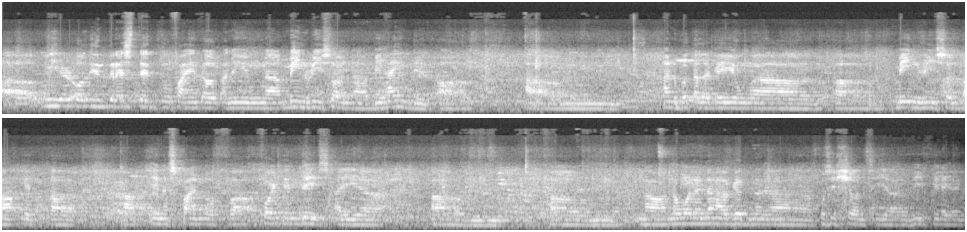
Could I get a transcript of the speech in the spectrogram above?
Uh, we are all interested to find out ano yung uh, main reason uh, behind it. Uh, um, ano ba talaga yung uh, uh, main reason bakit uh, uh, in a span of uh, 14 days ay uh, um, um, na, nawala na agad ng uh, posisyon si uh, VP Leng.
